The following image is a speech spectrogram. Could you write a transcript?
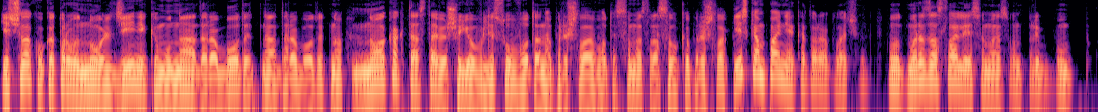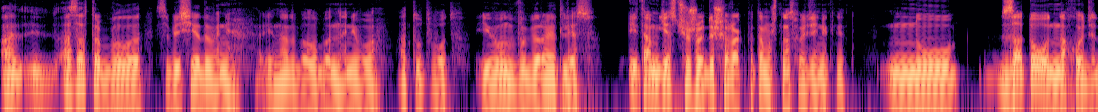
Есть человек, у которого ноль денег, ему надо работать, надо работать. Но, ну а как ты оставишь ее в лесу? Вот она пришла, вот смс-рассылка пришла. Есть компания, которая оплачивает. Вот мы разослали смс, он при- он- а, а завтра было собеседование, и надо было бы на него. А тут вот. И он выбирает лес. И там есть чужой доширак, потому что на свой денег нет. Ну, зато он находит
